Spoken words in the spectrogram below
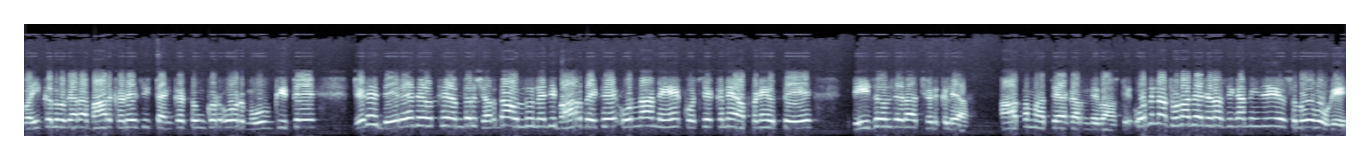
ਵਹੀਕਲ ਵਗੈਰਾ ਬਾਹਰ ਖੜੇ ਸੀ, ਟੈਂਕਰ ਟੁੰਕਰ ਉਹ ਰਿਮੂਵ ਕੀਤੇ। ਜਿਹੜੇ ਡੇਰੇ ਦੇ ਉੱਥੇ ਅੰਦਰ ਸ਼ਰਧਾ ਉੱਲੂ ਨੇ ਜੀ, ਬਾਹਰ ਬੈਠੇ, ਉਹਨਾਂ ਨੇ ਕੁਝ ਇੱਕ ਨੇ ਆਪਣੇ ਉੱਤੇ ਡੀਜ਼ਲ ਜਿਹੜਾ ਛਿੜਕ ਲਿਆ। ਆਤਮ ਹੱਤਿਆ ਕਰਨ ਦੇ ਵਾਸਤੇ। ਉਹਦੇ ਨਾਲ ਥੋੜਾ ਜਿਹਾ ਜਿਹੜਾ ਸੀਗਾ ਨਹੀਂ ਜੀ, ਇਹ ਸਲੋ ਹੋ ਗਏ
